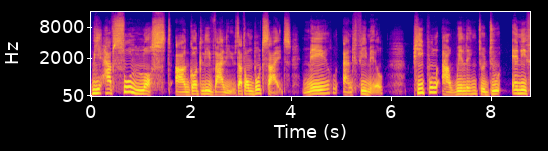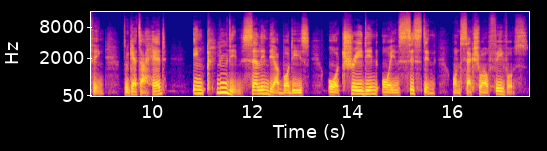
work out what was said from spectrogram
we have so lost our godly values that on both sides, male and female, people are willing to do anything to get ahead, including selling their bodies or trading or insisting on sexual favors.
